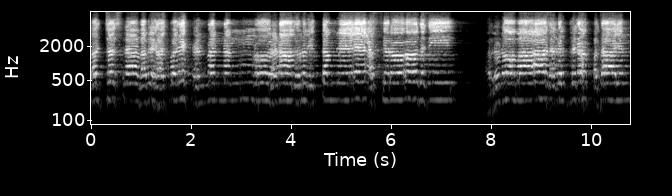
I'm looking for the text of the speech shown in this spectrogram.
तच्छस्रावबृहस्पतिः कृण्वन्नम् घोरणादुर्वित्तम् मे अस्य रोदसी। अरुणो मासकृदृगः पथायन्तम्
